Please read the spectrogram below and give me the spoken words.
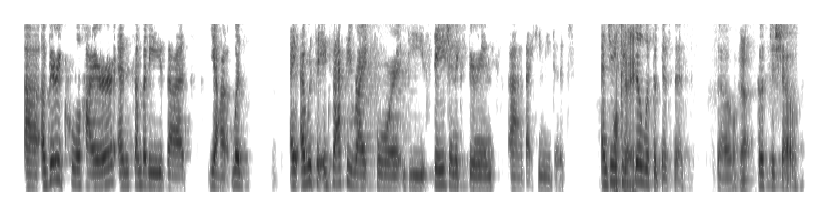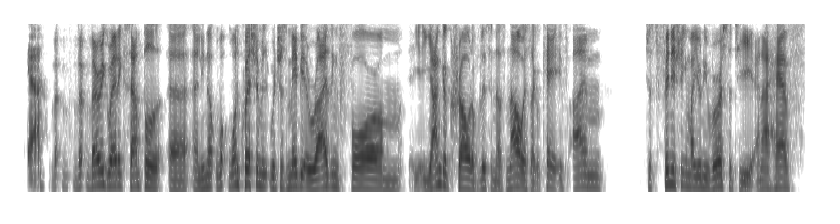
uh, a very cool hire and somebody that, yeah, was I, I, would say exactly right for the stage and experience uh, that he needed. And JC okay. still with the business. So yeah. goes to show, yeah. V- very great example, uh, Alina. W- one question which is maybe arising from a younger crowd of listeners now is like, okay, if I'm just finishing my university and I have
